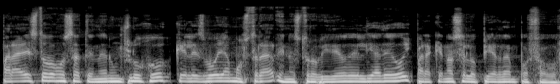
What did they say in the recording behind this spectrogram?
Para esto vamos a tener un flujo que les voy a mostrar en nuestro video del día de hoy para que no se lo pierdan por favor.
